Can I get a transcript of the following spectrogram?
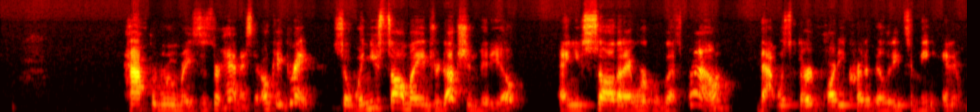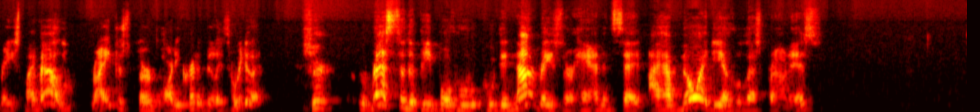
Half the room raises their hand. I said, okay, great. So when you saw my introduction video and you saw that I work with Les Brown, that was third party credibility to me and it raised my value, right? Because third party credibility is how we do it. Sure. The rest of the people who, who did not raise their hand and said, I have no idea who Les Brown is,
